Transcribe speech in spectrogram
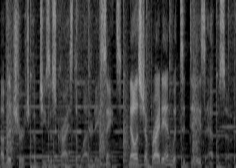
of the Church of Jesus Christ of Latter day Saints. Now let's jump right in with today's episode.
